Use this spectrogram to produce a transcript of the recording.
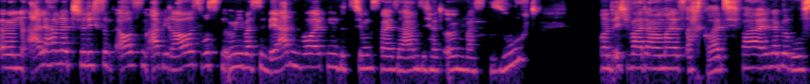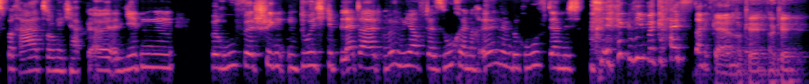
ähm, alle haben natürlich, sind aus dem Abi raus, wussten irgendwie, was sie werden wollten, beziehungsweise haben sich halt irgendwas gesucht. Und ich war damals, ach Gott, ich war in der Berufsberatung. Ich habe äh, jeden Berufe Schinken durchgeblättert, irgendwie auf der Suche nach irgendeinem Beruf, der mich irgendwie begeistern kann. Ja, okay, okay.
